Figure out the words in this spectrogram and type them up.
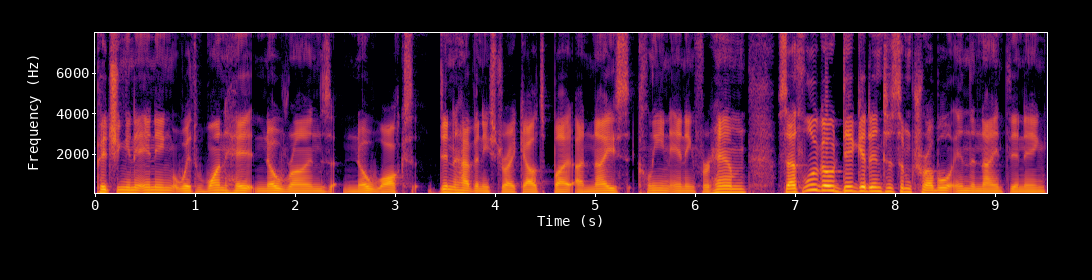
Pitching an inning with one hit, no runs, no walks, didn't have any strikeouts, but a nice clean inning for him. Seth Lugo did get into some trouble in the ninth inning.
